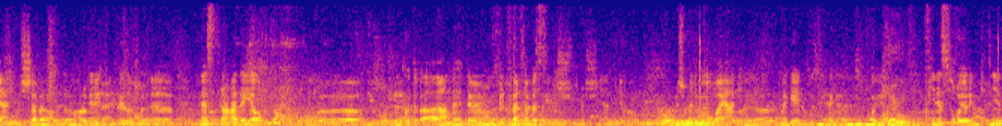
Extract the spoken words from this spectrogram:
يعني مش شبه عروض المهرجانات وكده. آه، ناس عادية أكتر وممكن تبقى عندها اهتمام بالفن بس مش مش يعني مش من جوه يعني المجال ودي حاجة كويسة. وفي ناس صغيرين كتير.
